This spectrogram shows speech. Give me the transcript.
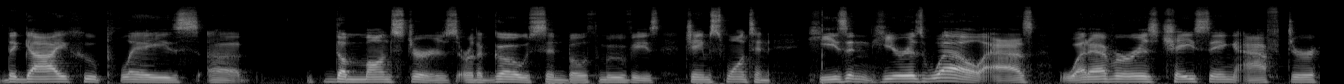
the guy who plays uh, the monsters or the ghosts in both movies, James Swanton, he's in here as well as whatever is chasing after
